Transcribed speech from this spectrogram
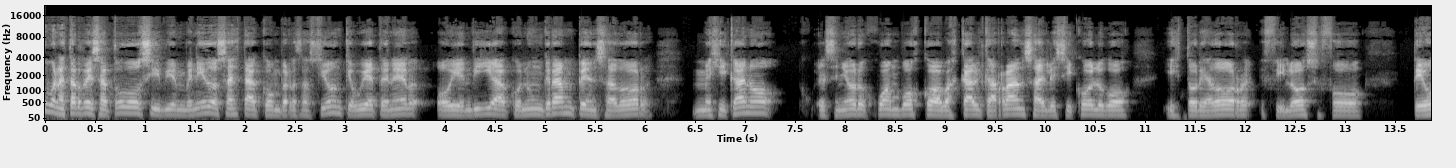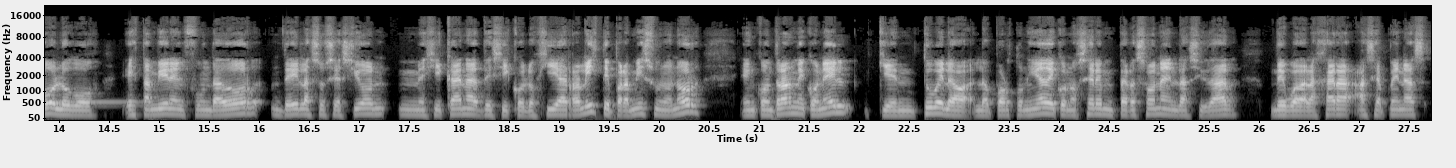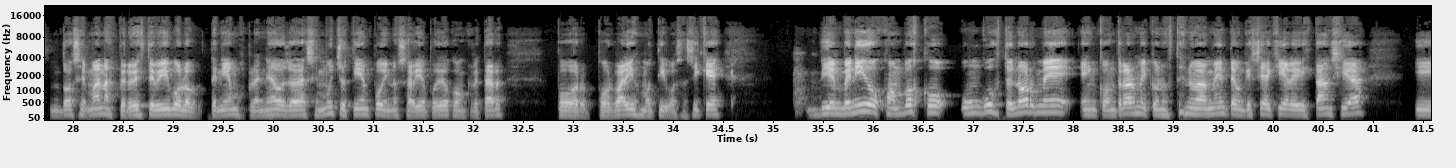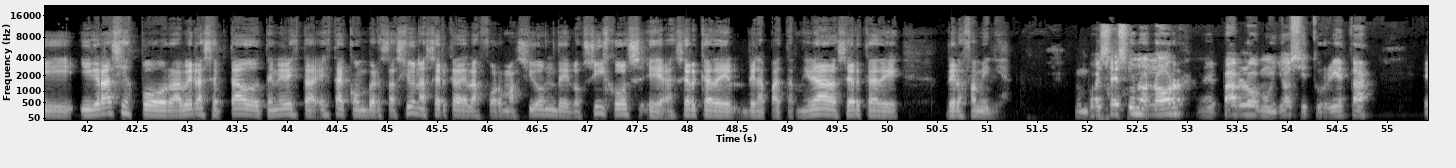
Muy buenas tardes a todos y bienvenidos a esta conversación que voy a tener hoy en día con un gran pensador mexicano, el señor Juan Bosco Abascal Carranza, él es psicólogo, historiador, filósofo, teólogo, es también el fundador de la Asociación Mexicana de Psicología Realista y para mí es un honor encontrarme con él, quien tuve la, la oportunidad de conocer en persona en la ciudad de Guadalajara hace apenas dos semanas, pero este vivo lo teníamos planeado ya de hace mucho tiempo y no se había podido concretar por, por varios motivos. Así que bienvenido Juan Bosco, un gusto enorme encontrarme con usted nuevamente, aunque sea aquí a la distancia, y, gracias por haber aceptado tener esta, esta conversación acerca de la formación de los hijos, eh, acerca de, la paternidad, acerca de, la familia. Pues es un honor, eh, Pablo Muñoz y Turrieta,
